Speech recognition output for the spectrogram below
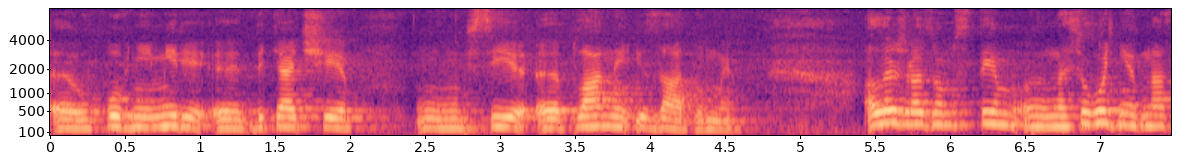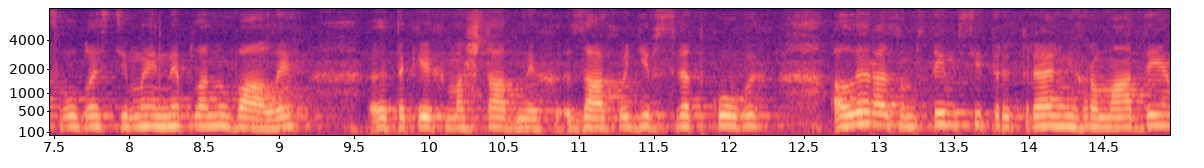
е, в повній мірі е, дитячі всі е, плани і задуми. Але ж разом з тим, е, на сьогодні в нас в області ми не планували е, таких масштабних заходів святкових, але разом з тим всі територіальні громади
